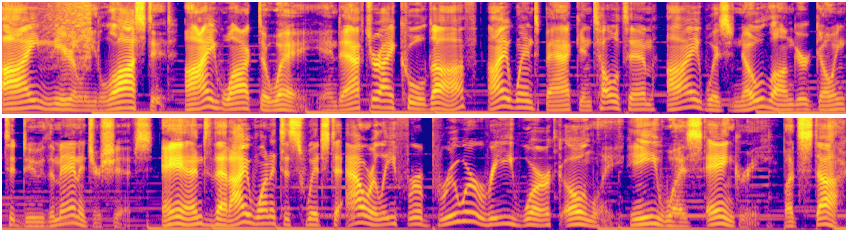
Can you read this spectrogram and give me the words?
I nearly lost it. I walked away, and after I cooled off, I went back and told him I was no longer going to do the manager shifts, and that I wanted to switch to hourly for brewery work only. He was angry, but stuck.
